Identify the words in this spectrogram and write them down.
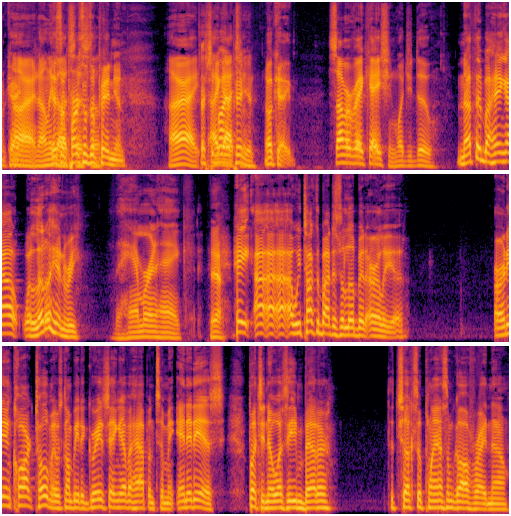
Okay. All right, only it's a God says person's so. opinion. All right, That's I my got you. opinion. Okay. Summer vacation. What'd you do? Nothing but hang out with little Henry. The Hammer and Hank. Yeah. Hey, I, I, I, we talked about this a little bit earlier. Ernie and Clark told me it was going to be the greatest thing ever happened to me, and it is. But you know what's even better? The Chucks are playing some golf right now.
